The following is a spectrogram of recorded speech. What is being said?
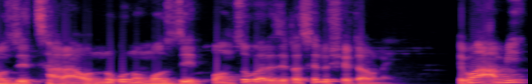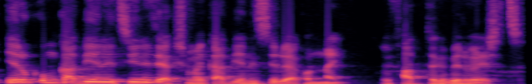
মসজিদ ছাড়া অন্য কোনো মসজিদ পঞ্চগড়ে যেটা ছিল সেটাও নাই। এবং আমি এরকম কাদিয়ানি চিনি যে একসময় কাদিয়ানি ছিল, এখন নাই। ওই ফাঁদ থেকে বের হয়ে এসেছে।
